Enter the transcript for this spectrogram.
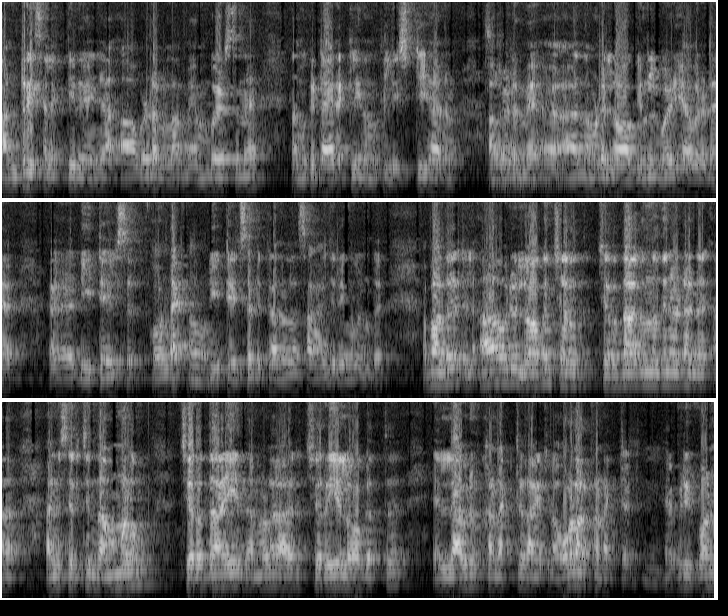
കൺട്രി സെലക്ട് ചെയ്ത് കഴിഞ്ഞാൽ അവിടെയുള്ള മെമ്പേഴ്സിനെ നമുക്ക് ഡയറക്റ്റ്ലി നമുക്ക് ലിസ്റ്റ് ചെയ്യാനും അവരുടെ നമ്മുടെ ലോഗിനിൽ വഴി അവരുടെ ഡീറ്റെയിൽസ് കോണ്ടാക്ട് ഡീറ്റെയിൽസ് എടുക്കാനുള്ള സാഹചര്യങ്ങളുണ്ട്. അപ്പൊ അത് ആ ഒരു ലോകം ചെറു ചെറുതാകുന്നതിനോട് അനുസരിച്ച് നമ്മളും ചെറുതായി നമ്മൾ ആ ഒരു ചെറിയ ലോകത്ത് എല്ലാവരും കണക്റ്റഡ് ആയിട്ടുള്ള all are connected everyone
